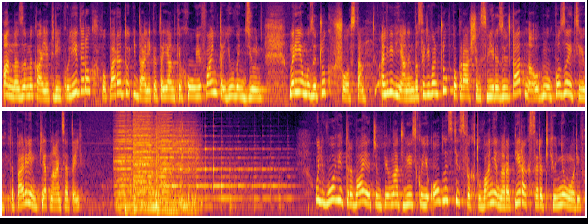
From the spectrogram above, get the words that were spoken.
Анна замикає трійку лідерок. Попереду і далі китаянки Хоуї Фань та Ювен Дзюнь. Марія Музичук шоста. А львів'янин Василь Іванчук покращив свій результат на одну позицію. Тепер він 15-й. У Львові триває чемпіонат Львівської області з фехтування на рапірах серед юніорів.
